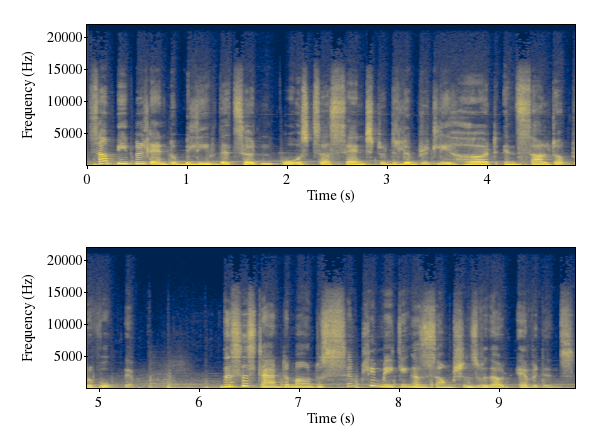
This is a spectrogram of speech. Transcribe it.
Some people tend to believe that certain posts are sent to deliberately hurt, insult, or provoke them. This is tantamount to simply making assumptions without evidence.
